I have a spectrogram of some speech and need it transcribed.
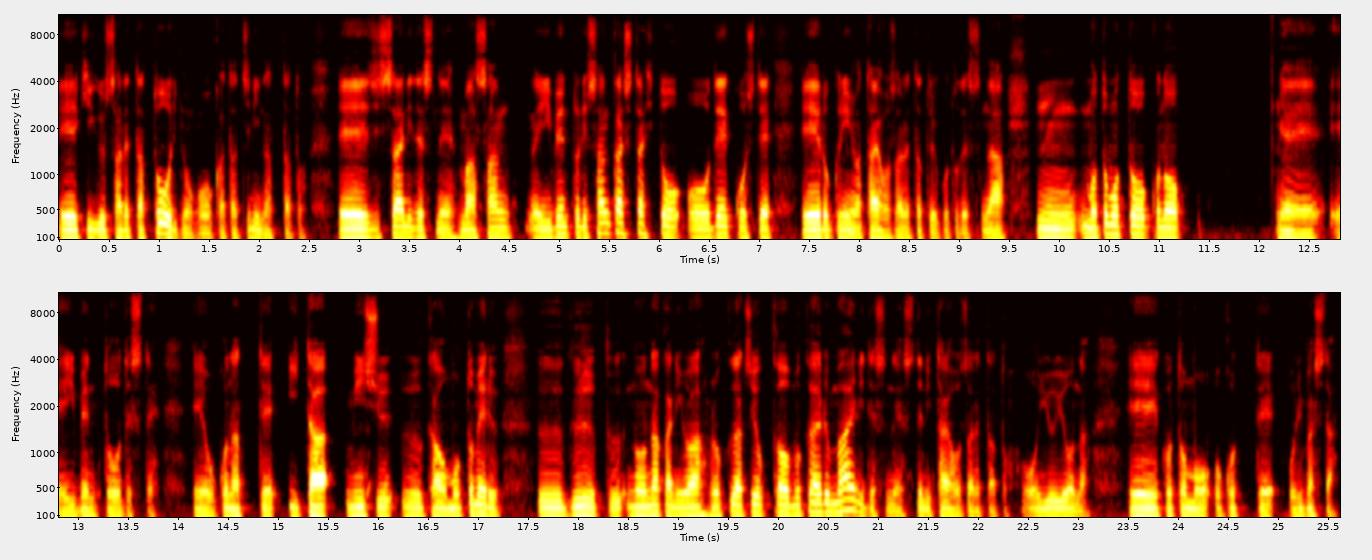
えー、危惧された通りの形になったと、えー、実際にですね、まあ、イベントに参加した人でこうして、えー、6人は逮捕されたということですがもともとこのえー、イベントをですね、えー、行っていた民主化を求めるグループの中には6月4日を迎える前にですねすでに逮捕されたというような、えー、ことも起こっておりました。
